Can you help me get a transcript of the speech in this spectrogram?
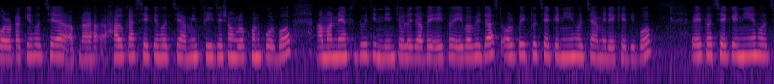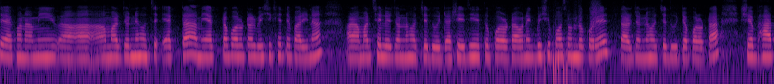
পরোটাকে হচ্ছে আপনার হালকা সেকে হচ্ছে আমি ফ্রিজে সংরক্ষণ করব। আমার নেক্সট দুই তিন দিন চলে যাবে। এই তো এইভাবে জাস্ট অল্প একটু ছেঁকে নিয়ে হচ্ছে আমি রেখে দিব। এই তো ছেঁকে নিয়ে হচ্ছে এখন আমি আমার জন্য হচ্ছে একটা, আমি একটা পরোটার বেশি খেতে পারি না। আর আমার ছেলের জন্য হচ্ছে দুইটা। সে যেহেতু পরোটা অনেক বেশি পছন্দ করে, তার জন্য হচ্ছে দুইটা পরোটা। সে ভাত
